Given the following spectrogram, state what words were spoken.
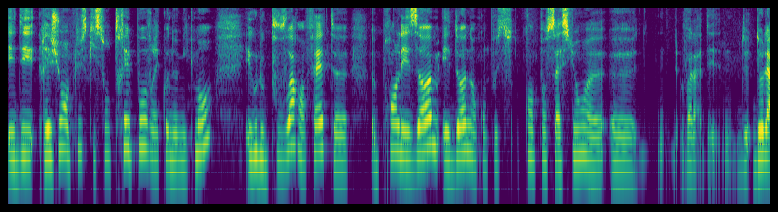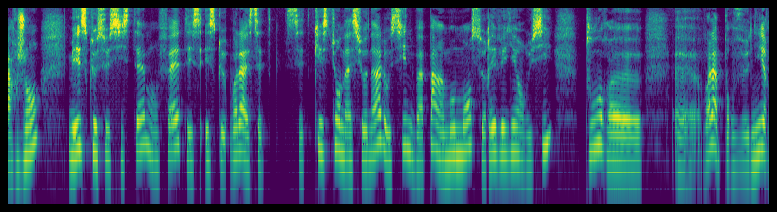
et des régions en plus qui sont très pauvres économiquement et où le pouvoir en fait euh, prend les hommes et donne en compensation euh, voilà, de, l'argent. Mais est-ce que ce système en fait, est-ce que voilà cette, cette question nationale aussi ne va pas à un moment se réveiller en Russie pour voilà pour venir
